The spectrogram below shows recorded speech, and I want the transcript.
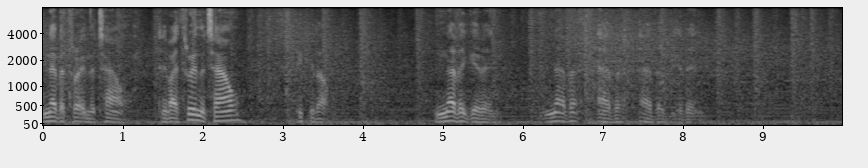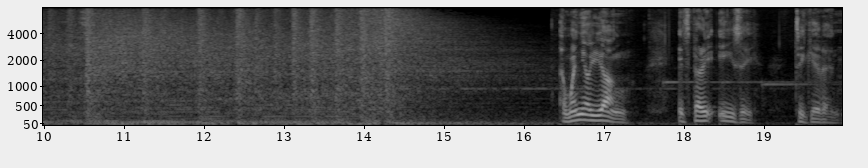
Never throw in the towel. And if I threw in the towel, pick it up. Never give in. Never, ever, ever give in. And when you're young, it's very easy to give in,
